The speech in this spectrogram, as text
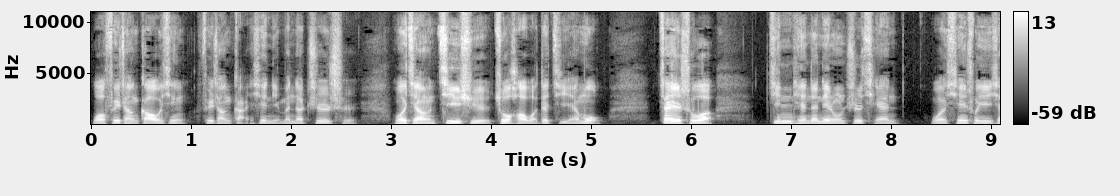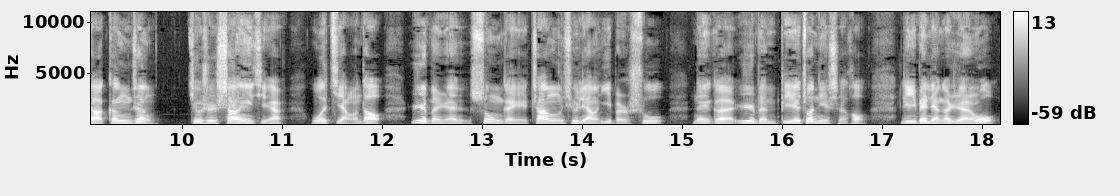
我非常高兴，非常感谢你们的支持。我将继续做好我的节目。再说今天的内容之前，我先说一下更正，就是上一节我讲到日本人送给张学良一本书。那个日本别传的时候，里边两个人物，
